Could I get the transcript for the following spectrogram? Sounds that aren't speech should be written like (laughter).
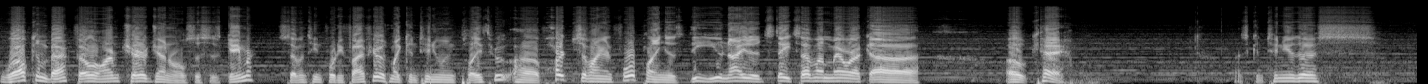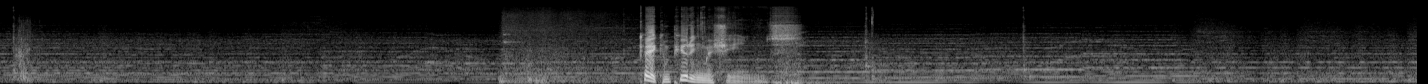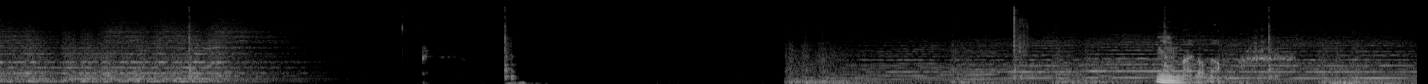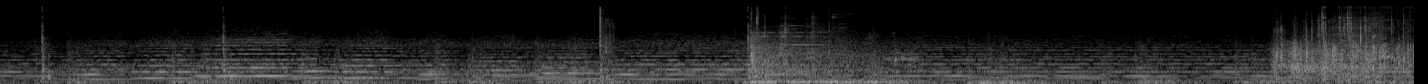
Welcome back, fellow armchair generals. This is Gamer 1745 here with my continuing playthrough of Hearts of Iron 4, playing as the United States of America. Okay, let's continue this. Okay, computing machines. Hmm, I don't know.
